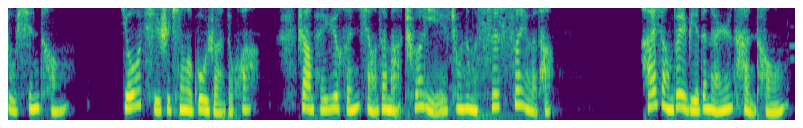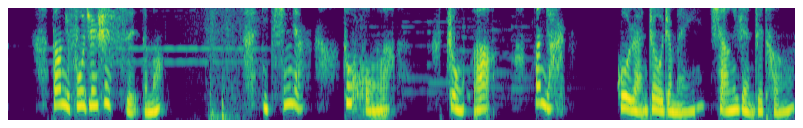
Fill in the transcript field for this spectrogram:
又心疼。尤其是听了顾软的话，让裴玉很想在马车里就那么撕碎了他，还想对别的男人喊疼，当你夫君是死的吗？你轻点都红了，肿了，慢点顾阮皱着眉，强忍着疼，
